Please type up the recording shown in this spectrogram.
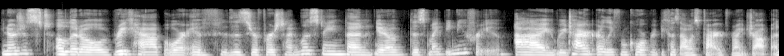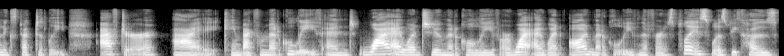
you know, just a little recap, or if this is your first time listening, then, you know, this might be new for you. I retired early from corporate because I was fired from my job unexpectedly after I came back from medical leave. And why I went to medical leave or why I went on medical leave in the first place was because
